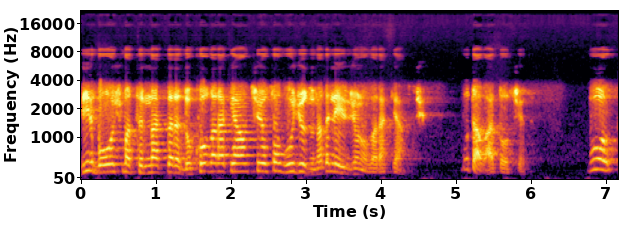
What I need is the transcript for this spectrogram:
bir boğuşma tırnaklara doku olarak yansıyorsa vücuduna da lezyon olarak yansıyor. Bu da var dosyada. Bu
